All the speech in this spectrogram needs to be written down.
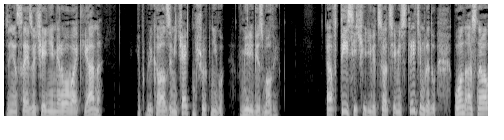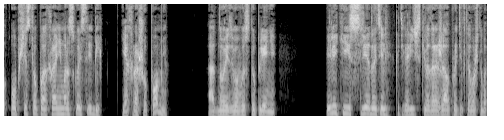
занялся изучением Мирового океана, и опубликовал замечательнейшую книгу «В мире безмолвия». А в 1973 году он основал Общество по охране морской среды. Я хорошо помню одно из его выступлений. Великий исследователь категорически возражал против того, чтобы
